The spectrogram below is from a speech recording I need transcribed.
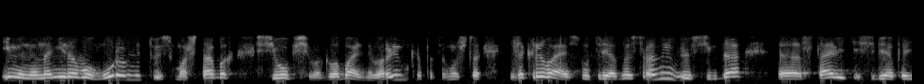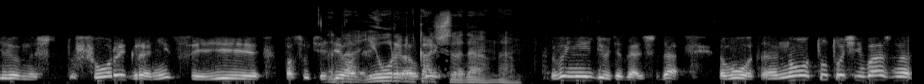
именно на мировом уровне, то есть в масштабах всеобщего глобального рынка, потому что закрываясь внутри одной страны, вы всегда э, ставите себе определенные шоры, границы и, по сути дела... Да, и уровень э, вы... качества, да, да вы не идете дальше, да. Вот. Но тут очень важно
